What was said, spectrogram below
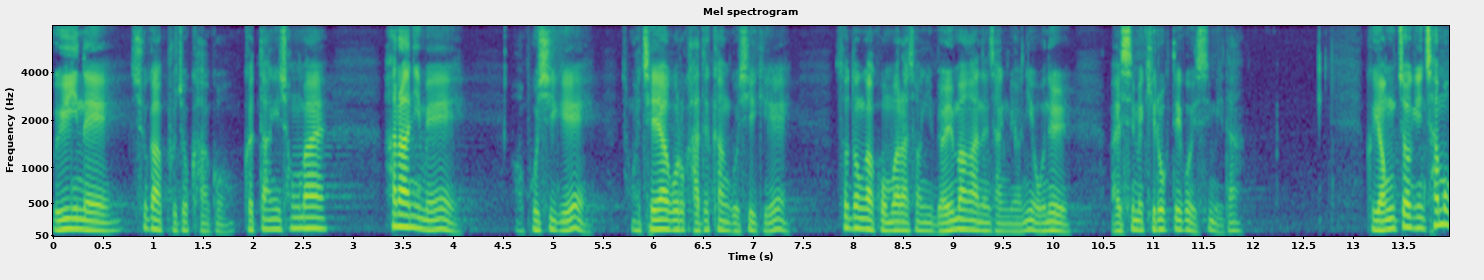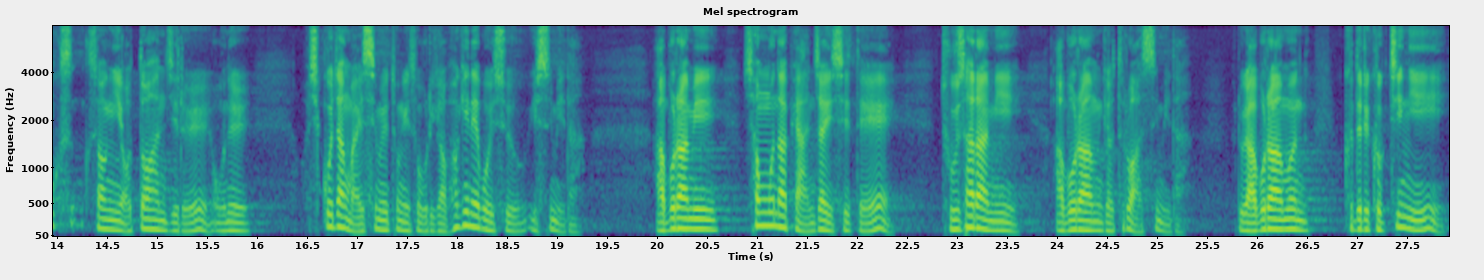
의인의 수가 부족하고 그 땅이 정말 하나님의 어, 보시기에 정말 제약으로 가득한 곳이기에 소돔과 고모라 성이 멸망하는 장면이 오늘 말씀에 기록되고 있습니다. 그 영적인 참혹성이 어떠한지를 오늘 19장 말씀을 통해서 우리가 확인해 볼 수 있습니다. 아브라함이 성문 앞에 앉아 있을 때에 두 사람이 아브라함 곁으로 왔습니다. 그리고 아브라함은 그들의 극진히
